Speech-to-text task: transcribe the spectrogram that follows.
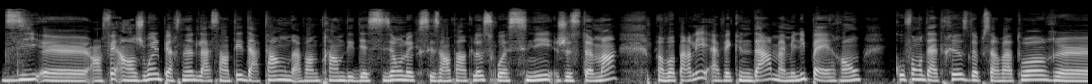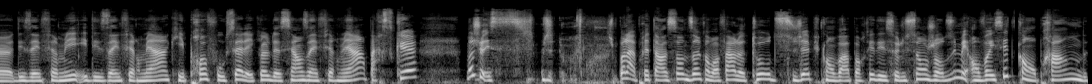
dit, en fait, enjoint le personnel de la santé d'attendre avant de prendre des que ces ententes-là soient signées, justement. Puis on va parler avec une dame, Amélie Perron, cofondatrice de l'Observatoire euh, des infirmiers et des infirmières, qui est prof aussi à l'École de sciences infirmières, parce que moi, je n'ai pas la prétention de dire qu'on va faire le tour du sujet puis qu'on va apporter des solutions aujourd'hui, mais on va essayer de comprendre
